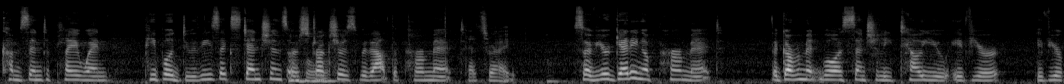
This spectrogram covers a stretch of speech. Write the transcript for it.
comes into play when people do these extensions or mm-hmm. structures without the permit. that's right. So if you're getting a permit, the government will essentially tell you if you're if you're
